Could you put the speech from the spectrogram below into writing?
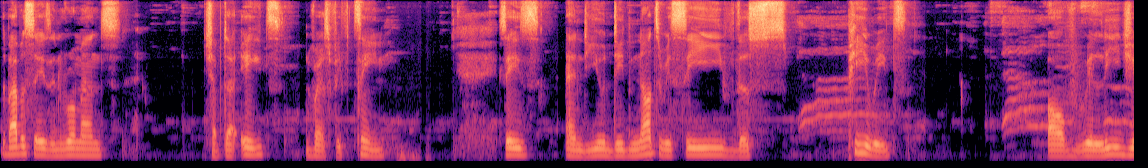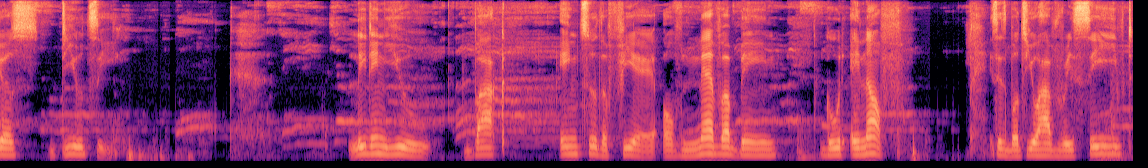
The Bible says in Romans chapter 8, verse 15, it says, And you did not receive the spirit of religious duty, leading you back into the fear of never being good enough. It says, But you have received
